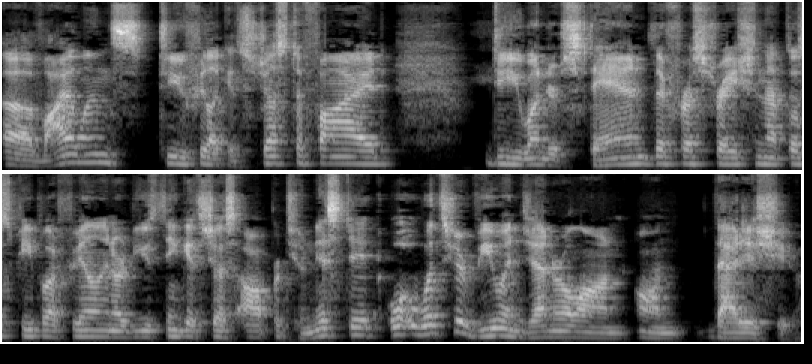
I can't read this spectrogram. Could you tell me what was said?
violence? Do you feel like it's justified? Do you understand the frustration that those people are feeling or do you think it's just opportunistic? What's your view in general on on that issue?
